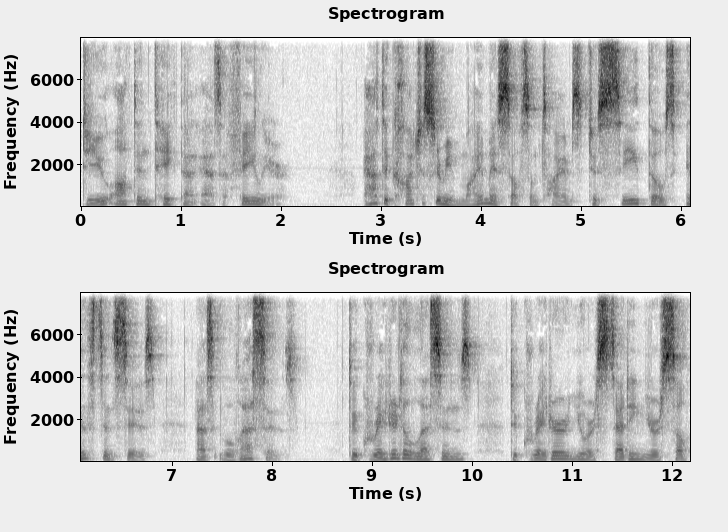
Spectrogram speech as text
do you often take that as a failure? I have to consciously remind myself sometimes to see those instances as lessons. The greater the lessons, the greater you are setting yourself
